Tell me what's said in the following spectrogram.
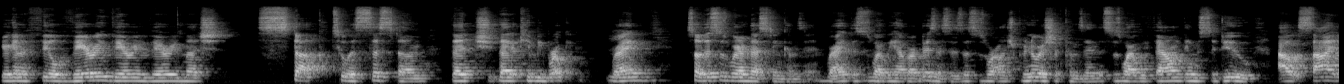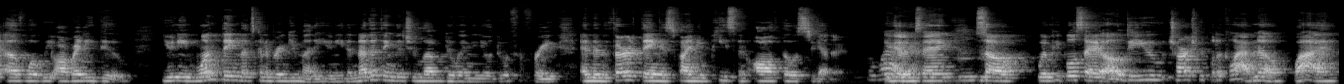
You're going to feel very, very, very much stuck to a system that you, that can be broken, mm-hmm. right? So this is where investing comes in, right? This is why we have our businesses. This is where entrepreneurship comes in. This is why we found things to do outside of what we already do. You need one thing that's going to bring you money. You need another thing that you love doing and you'll do it for free. And then the third thing is finding peace in all of those together. You get what I'm saying? Mhm. So when people say, "Oh, do you charge people to collab?" No. Why?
